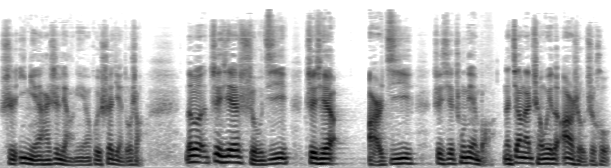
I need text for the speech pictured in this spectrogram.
是一年还是两年？会衰减多少？那么这些手机、这些耳机、这些充电宝，那将来成为了二手之后，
